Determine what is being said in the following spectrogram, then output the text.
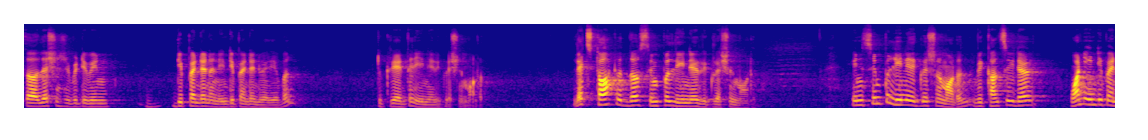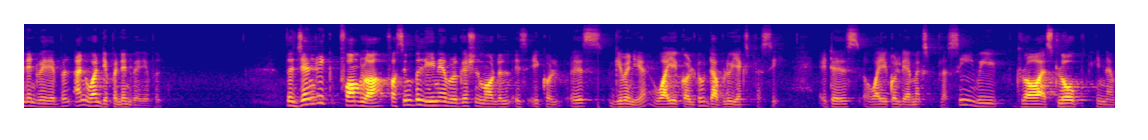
the relationship between dependent and independent variable to create the linear regression model. Let us start with the simple linear regression model. In simple linear regression model we consider one independent variable and one dependent variable. The generic formula for simple linear regression model is equal is given here y equal to wx plus c. It is y equal to mx plus c we draw a slope in a,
